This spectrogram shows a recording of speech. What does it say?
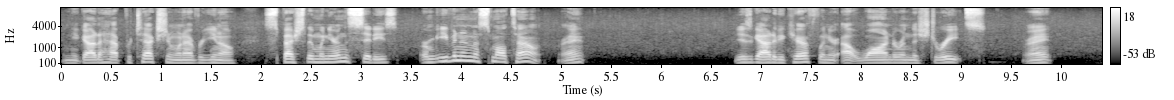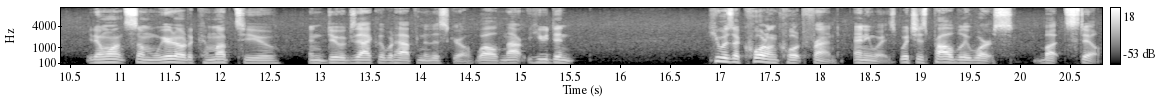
and you gotta have protection whenever, you know, especially when you're in the cities or even in a small town, right? You just gotta be careful when you're out wandering the streets, right? You don't want some weirdo to come up to you and do exactly what happened to this girl. Well, not he didn't. He was a quote unquote friend, anyways, which is probably worse, but still.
